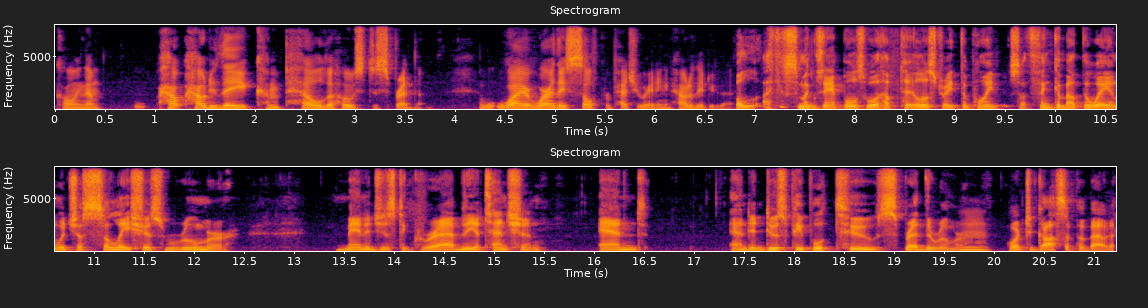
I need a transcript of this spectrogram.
calling them how how do they compel the host to spread them? Why why are they self perpetuating, and how do they do that? Well, I think some examples will help to illustrate the point. So think about the way in which a salacious rumor manages to grab the attention and and induce people to spread the rumor mm. or to gossip about it.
